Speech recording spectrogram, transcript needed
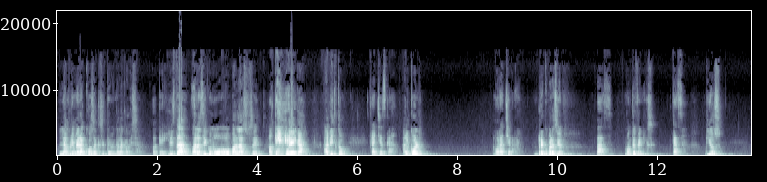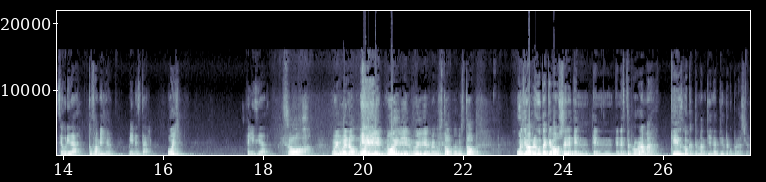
la primera cosa que se te venga a la cabeza. Ok. ¿Lista? Van así como balazos, ¿eh? Ok. Venga. Adicto. Francesca. Alcohol. Borrachera. Recuperación. Paz. Monte Fénix. Casa. Dios. Seguridad. Tu familia. Bienestar. Hoy. Felicidad. Eso. Muy bueno, muy bien, muy bien, muy bien, me gustó, me gustó. Última pregunta que vamos a hacer en, en, en este programa. ¿Qué es lo que te mantiene a ti en recuperación?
